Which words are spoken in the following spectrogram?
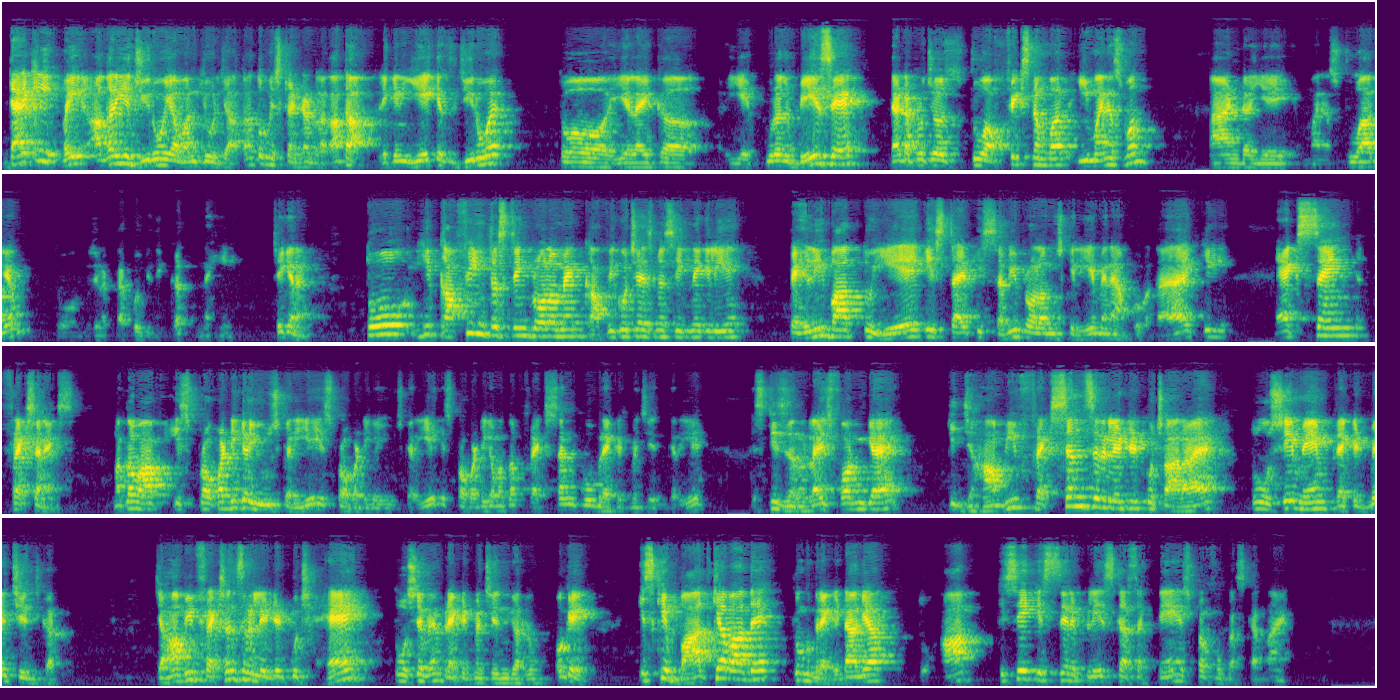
डायरेक्टली भाई, अगर ये ज़ीरो या वन की ओर जाता तो मैं स्टैंडर्ड लगाता, लेकिन ये कि ज़ीरो है? तो ये लाइक ये पूरा जो बेस है that approaches to a fix number e minus one and ये माइनस टू आ गया तो मुझे लगता है कोई भी दिक्कत नहीं। ठीक है ना? तो ये काफ़ी इंटरेस्टिंग प्रॉब्लम है, काफ़ी कुछ है इसमें सीखने के लिए। पहली बात तो ये है कि इस टाइप की सभी प्रॉब्लम्स के लिए मैंने आपको बताया है कि एक्स एंड फ्रैक्शन एक्स मतलब आप इस प्रॉपर्टी का यूज़ करिए, इस प्रॉपर्टी का यूज़ करिए, इस प्रॉपर्टी का मतलब फ्रैक्शन को ब्रैकेट में चेंज करिए। इसकी जनरलाइज फॉर्म क्या है? कि जहाँ भी फ्रैक्शन से रिलेटेड कुछ आ रहा है तो उसे मैं ब्रैकेट में चेंज कर लू जहाँ भी फ्रैक्शन से रिलेटेड कुछ है तो उसे मैं ब्रैकेट में चेंज कर लू। ओके इसके बाद क्या बात है? क्योंकि ब्रैकेट आ गया तो आप किसे किससे रिप्लेस कर सकते हैं, इस पर फोकस करना है।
